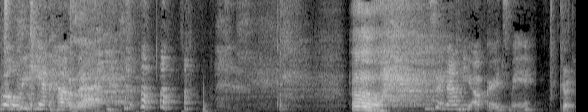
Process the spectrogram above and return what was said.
well, we can't have that. So now he upgrades me. good.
